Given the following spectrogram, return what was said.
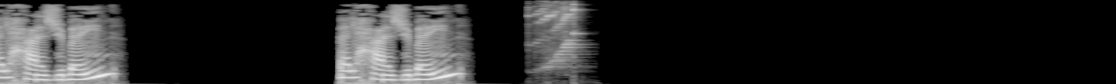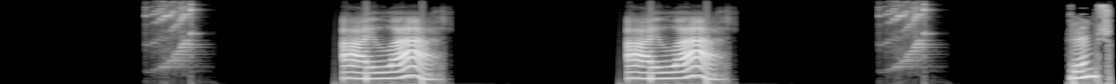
الحاجبين الحاجبين eyelash eyelash رمش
